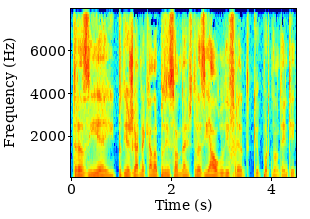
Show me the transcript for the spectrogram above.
trazia e podia jogar naquela posição 10, trazia algo diferente que o Porto não tem tido.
